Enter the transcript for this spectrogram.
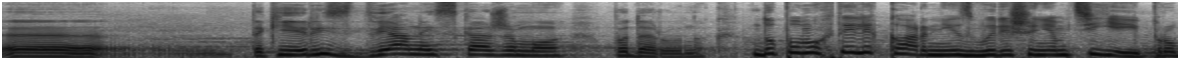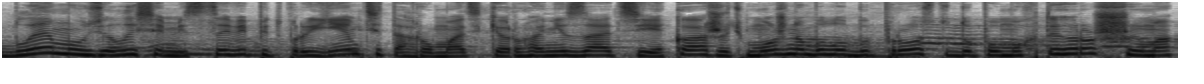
呃 такий різдвяний, скажімо, подарунок. Допомогти лікарні з вирішенням цієї проблеми узялися місцеві підприємці та громадські організації. кажуть, можна було би просто допомогти грошима,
